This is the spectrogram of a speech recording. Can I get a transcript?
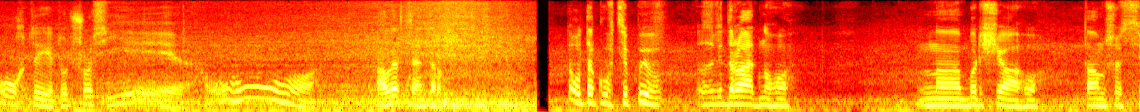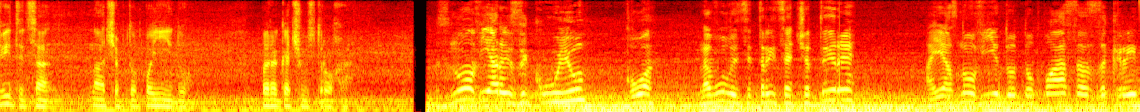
Ух ти, тут щось є. Ого. Але в центр. Та Отаку вцепив з відрадного на борщагу. Там щось світиться, начебто поїду. Перекачусь трохи. Знов я ризикую, бо на вулиці 34, а я знов їду до паса з закрит...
